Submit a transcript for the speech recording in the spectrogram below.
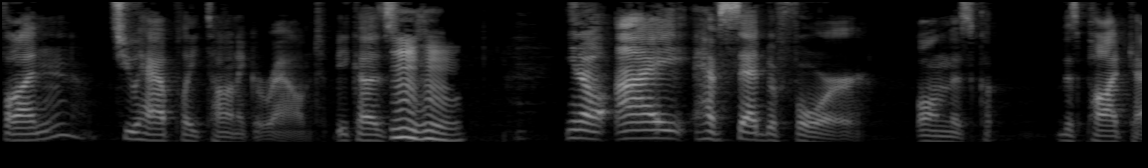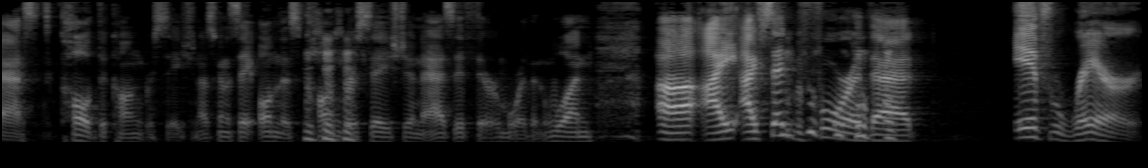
fun to have Playtonic around because hmm you know I have said before on this this podcast called the Kongversation. I was going to say on this Kongversation as if there were more than one. Uh, I I've said before that if Rare,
